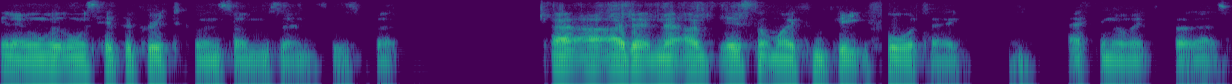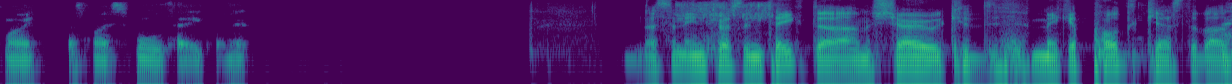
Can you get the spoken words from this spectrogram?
you know almost hypocritical in some senses. But I, I I don't know. It's not my complete forte, economics, but that's my that's my small take on it. That's an interesting take, though. I'm sure we could make a podcast about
